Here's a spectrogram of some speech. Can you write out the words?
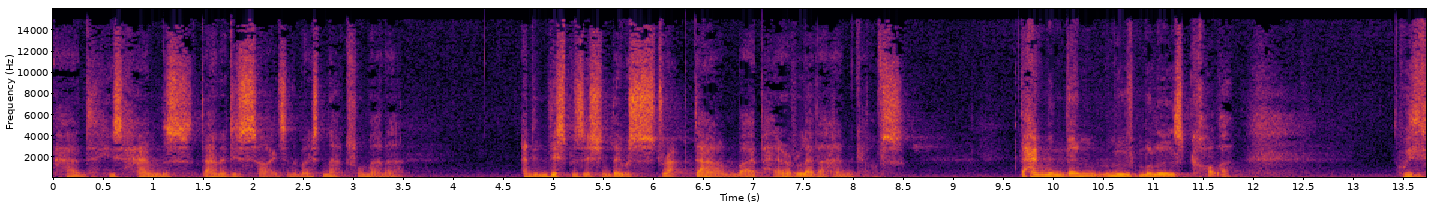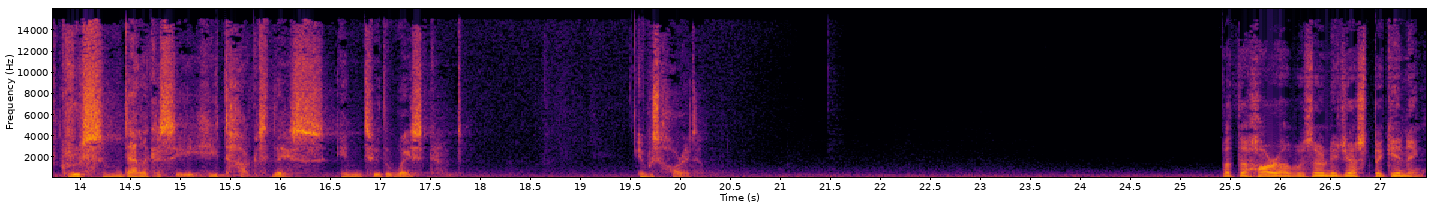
had his hands down at his sides in the most natural manner, and in this position they were strapped down by a pair of leather handcuffs. The hangman then removed Muller's collar. With gruesome delicacy, he tucked this into the waistcoat. It was horrid. But the horror was only just beginning.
